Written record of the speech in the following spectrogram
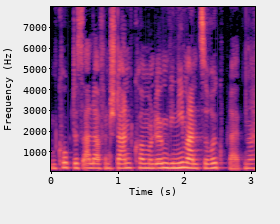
und guckt, dass alle auf den Stand kommen und irgendwie niemand zurückbleibt. Ne?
